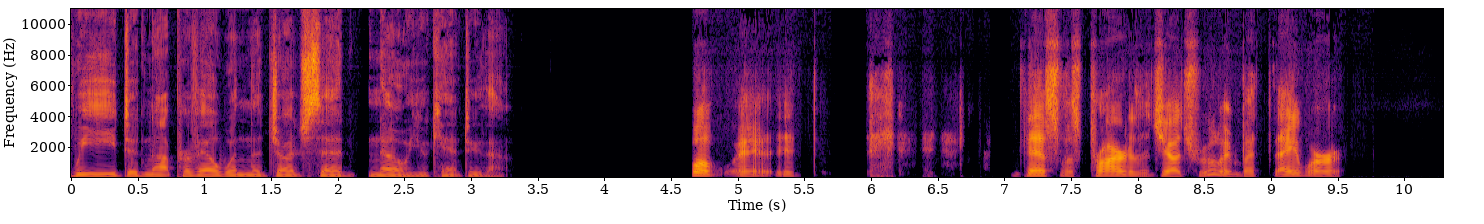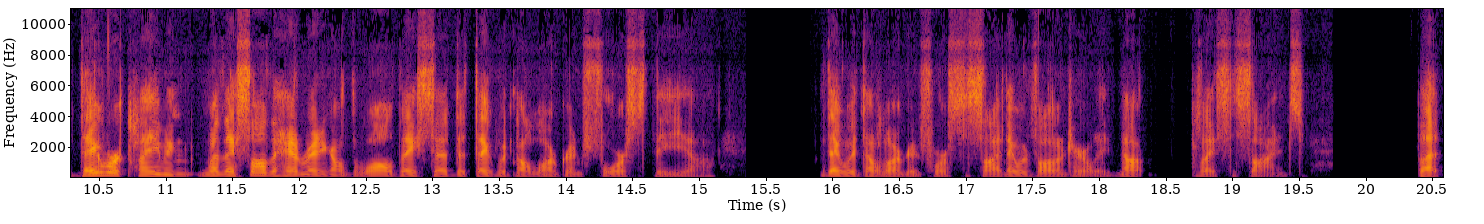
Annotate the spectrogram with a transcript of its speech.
we did not prevail when the judge said no, you can't do that? Well, it, this was prior to the judge ruling, but they were they were claiming when they saw the handwriting on the wall, they said that they would no longer enforce the uh, they would no longer enforce the sign. They would voluntarily not place the signs. But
